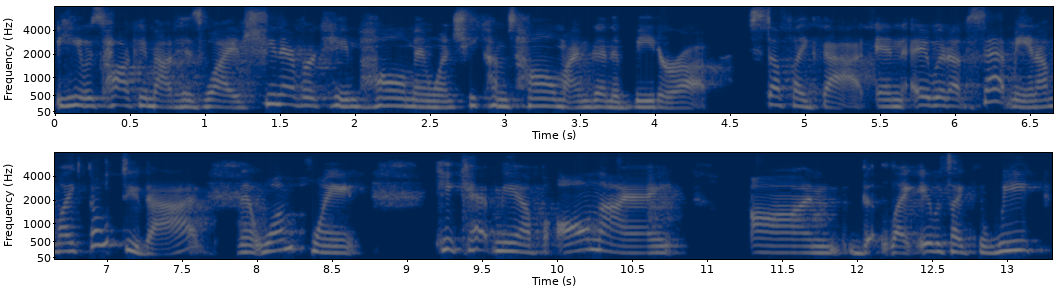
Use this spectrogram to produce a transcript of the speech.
he was talking about his wife. She never came home. And when she comes home, I'm going to beat her up, stuff like that. And it would upset me. And I'm like, don't do that. And at one point, he kept me up all night on the, like, it was like the week,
